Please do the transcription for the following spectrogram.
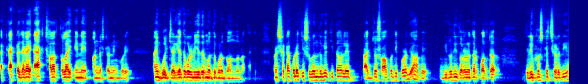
এক- একটা জায়গায় এক ছাদার তলায় এনে আন্ডারস্ট্যান্ডিং করে আমি বলছি আর যাতে করে নিজেদের মধ্যে কোনো দ্বন্দ্ব না থাকে। মানে সেটা করে কি শুভেন্দুকে কি তাহলে রাজ্য সভাপতি করে দেওয়া হবে? বিরোধী দলনেতার পদটা দিলীপ ঘোষকে ছেড়ে দিয়ে?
